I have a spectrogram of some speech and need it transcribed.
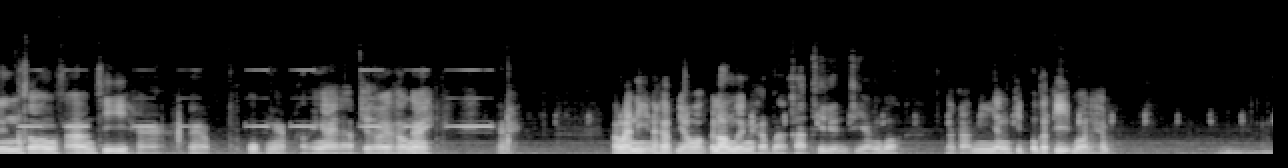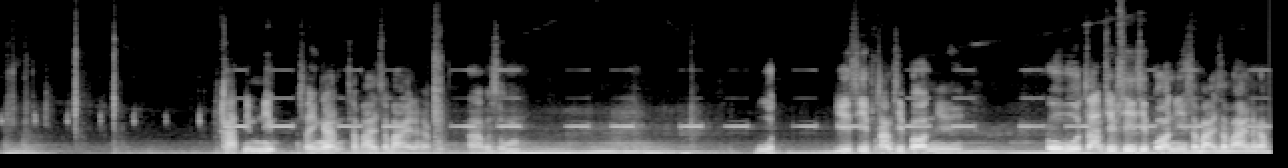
หนึ่งสองสามสี่ห้านะครับหกนะครับเขาง่ายๆนะครับเจ็ดร้อเขาง่ายประมาณนี้นะครับเดี๋ยวออกไปลองเมืองนะครับว่าขาดสีเหลืองเสียงบ่แล้วก็มียังผิดปกติบ่นะครับคาดนิ่มๆใส่งานสบายๆนะครับอ่าผสมบูทยี่สิบสามสิบปอนด์นี่โอ้บูทสามสิบสี่สิบปอนด์นี่สบายๆนะครับ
